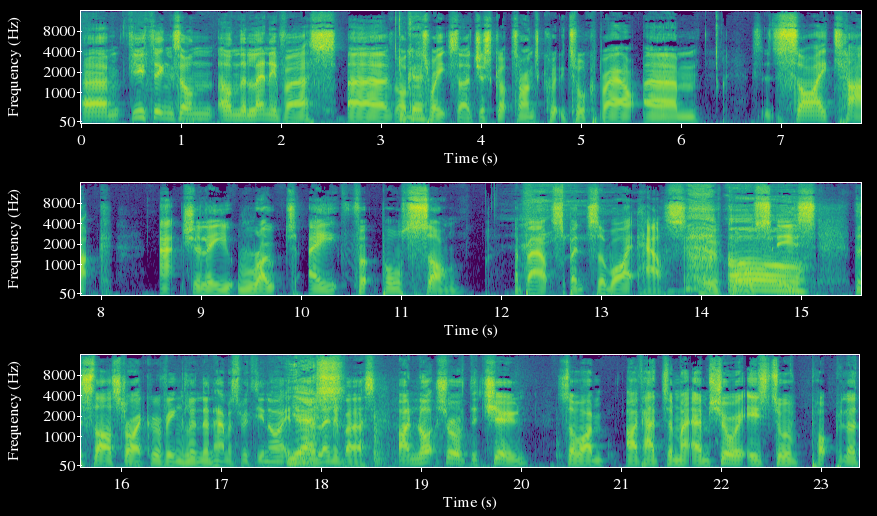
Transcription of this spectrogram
Um, few things on on the Leniverse uh, on Okay. tweets. I just got time to quickly talk about. Um, Cy Tuck actually wrote a football song about Spencer Whitehouse, who of course Oh. is the star striker of England and Hammersmith United Yes. in the Leniverse. I'm not sure of the tune. So I'm I've had to ma- I'm sure it is to a popular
